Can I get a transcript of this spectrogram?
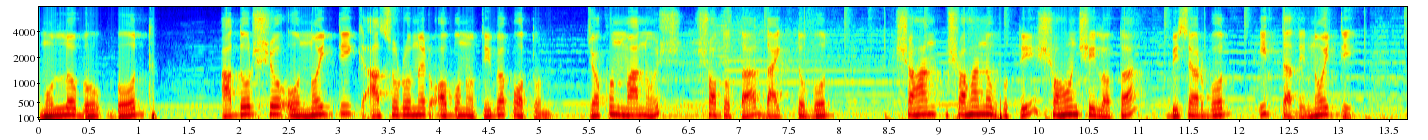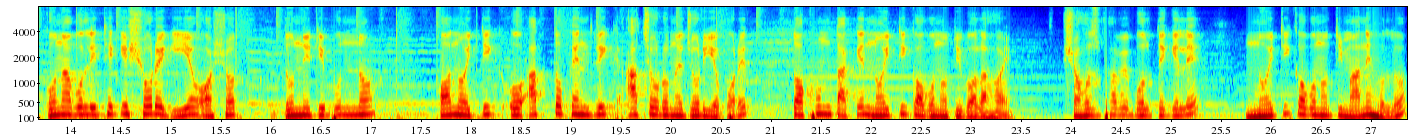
মূল্যবোধ, আদর্শ ও নৈতিক আচরণের অবনতি বা পতন। যখন মানুষ সততা, দায়িত্ববোধ, সহান- সহানুভূতি, সহনশীলতা, বিচারবোধ ইত্যাদি নৈতিক গুণাবলী থেকে সরে গিয়ে অসৎ, দুর্নীতিপূর্ণ, অনৈতিক ও আত্মকেন্দ্রিক আচরণে জড়িয়ে পড়ে, তখন তাকে নৈতিক অবনতি বলা হয়। সহজভাবে বলতে গেলে, নৈতিক অবনতি মানে হলো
